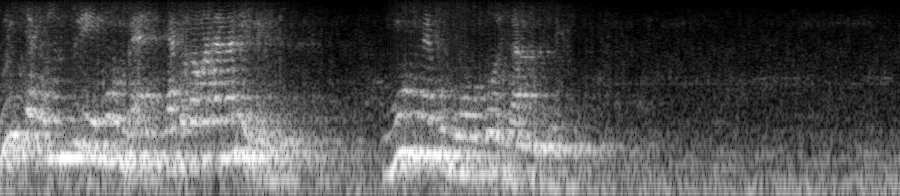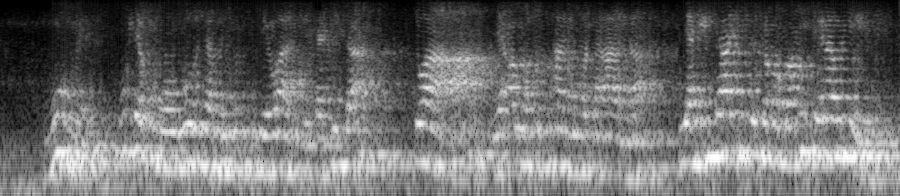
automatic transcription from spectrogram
mke kumtii mume yatokamana na nini mume kumuongoza mke kuja kuongoza mwenye wake katika twaa ya Allah subhanahu wa ta'ala yahitaji kutoka kwa mke na nini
